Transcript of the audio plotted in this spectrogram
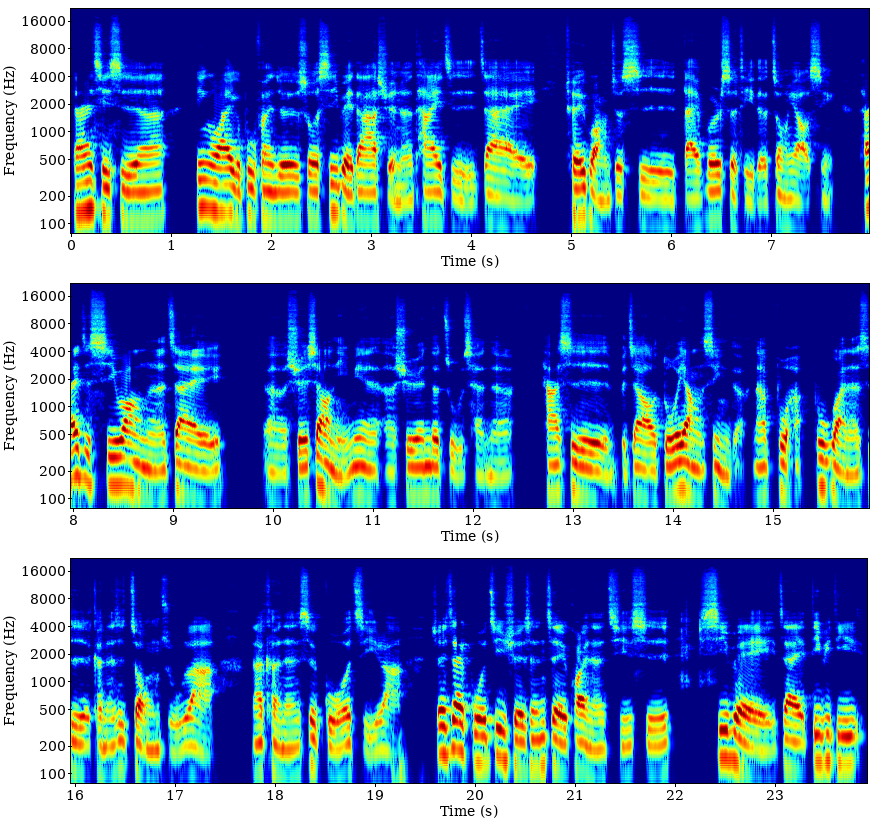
但是其实呢，另外一个部分就是说，西北大学呢，它一直在推广就是 diversity 的重要性，它一直希望呢，在呃学校里面呃学员的组成呢，它是比较多样性的。那不好，不管呢是可能是种族啦。那可能是国籍啦，所以在国际学生这一块呢，其实西北在 DPT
